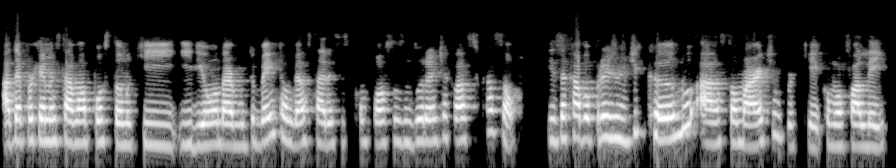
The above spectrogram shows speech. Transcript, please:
até porque não estavam apostando que iriam andar muito bem, então gastaram esses compostos durante a classificação. Isso acabou prejudicando a Aston Martin, porque, como eu falei,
